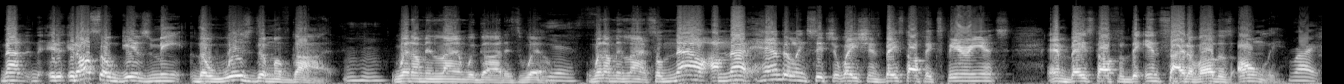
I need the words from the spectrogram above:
Now, it, it also gives me the wisdom of God mm-hmm. when I'm in line with God as well. Yes. When I'm in line. So now I'm not handling situations based off experience and based off of the insight of others only. right,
